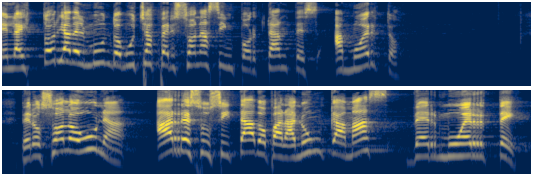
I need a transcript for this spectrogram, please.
En la historia del mundo muchas personas importantes han muerto, pero solo una ha resucitado para nunca más ver muerte.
